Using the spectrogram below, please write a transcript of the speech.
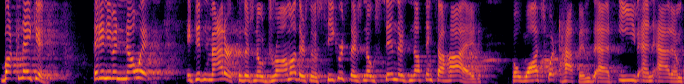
Buck naked. They didn't even know it. It didn't matter because there's no drama, there's no secrets, there's no sin, there's nothing to hide. But watch what happens as Eve and Adam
